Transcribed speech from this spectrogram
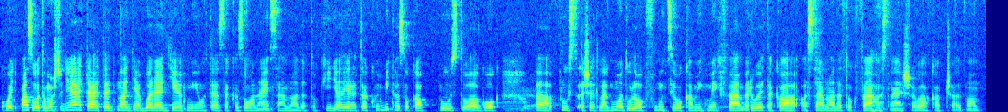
hogy azóta most ugye eltelt egy nagyjából egy év, mióta ezek az online számladatok így elérhetők, hogy mik azok a plusz dolgok, plusz esetleg modulok, funkciók, amik még felmerültek a, a számladatok felhasználásával kapcsolatban?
